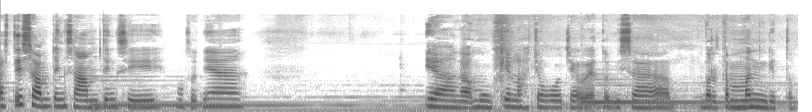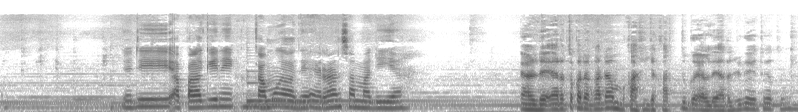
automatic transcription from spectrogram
pasti something something sih maksudnya ya nggak mungkin lah cowok cewek tuh bisa berteman gitu jadi apalagi nih kamu LDRan sama dia LDR tuh kadang-kadang Bekasi Jakarta juga LDR juga itu katanya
